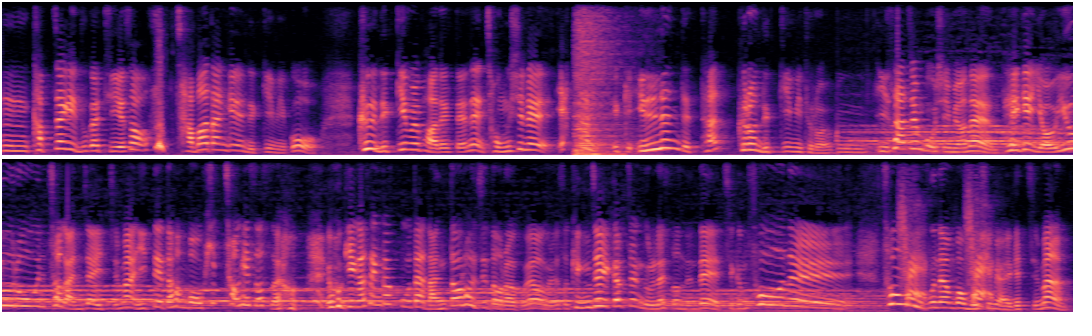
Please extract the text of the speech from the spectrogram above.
음, 갑자기 누가 뒤에서 훅 잡아당기는 느낌이고 그 느낌을 받을 때는 정신을 약간 이렇게 잃는 듯한 그런 느낌이 들어요. 음, 이 사진 보시면은 되게 여유로운 척 앉아있지만 이때도 한번 휘청했었어요. 여기가 생각보다 낭떨어지더라고요. 그래서 굉장히 깜짝 놀랐었는데 지금 손을 손 부분을 한번 보시면 알겠지만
